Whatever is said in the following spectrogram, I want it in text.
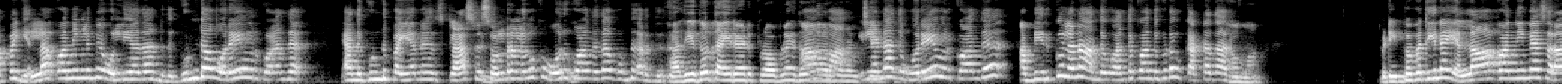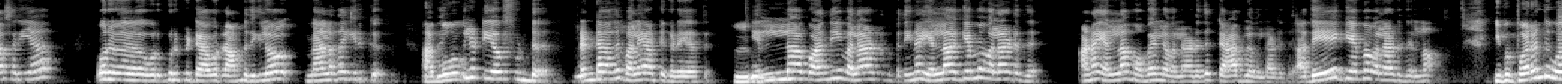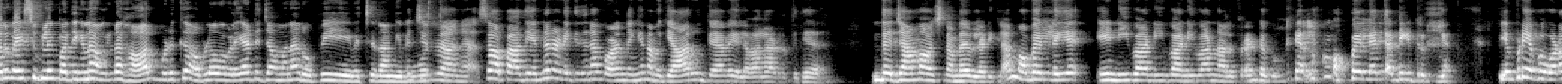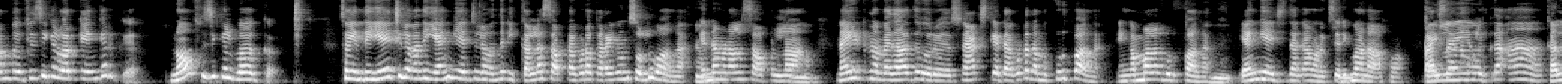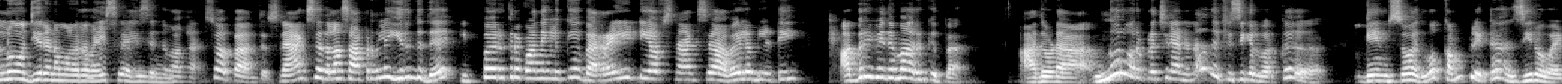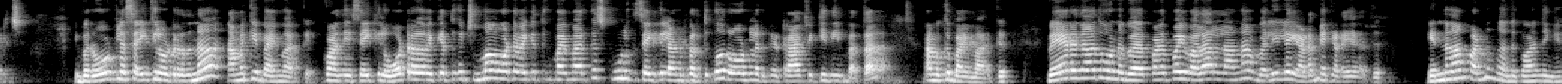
அப்ப எல்லா குழந்தைங்களுமே ஒல்லியா தான் இருந்தது. குண்டா ஒரே ஒரு குழந்தை அந்த குண்டு பையன் கிளாஸ்ல சொல்ற அளவுக்கு ஒரு குழந்தை தான் குண்டா இருந்தது. அது ஏதோ தைராய்டு ப்ராப்ளம் ஏதோ. இல்லைன்னா அந்த ஒரே ஒரு குழந்தை அப்படி இருக்கும் இல்லைன்னா அந்த அந்த குழந்தை கூட கரெக்டா தான் இருக்கும். பட் இப்ப பாத்தீங்கன்னா எல்லா குழந்தையுமே சராசரியா ஒரு ஒரு குறிப்பிட்ட ஒரு ஐம்பது கிலோ மேலதான் இருக்கு. அப்போ அவைலபிலிட்டி ஆஃப் ஃபுட் ரெண்டாவது விளையாட்டு கிடையாது. எல்லா குழந்தையும் விளையாடுறது பாத்தீங்கன்னா எல்லா கேமும் விளையாடுது. ஆனா எல்லாம் மொபைல்ல விளையாடுது டேப்ல விளையாடுது. அதே கேம விளையாடுது எல்லாம். இப்ப பிறந்து ஒரு வயசுக்குள்ளே பாத்தீங்கன்னா அவங்களோட ஹால் முழுக்க அவ்வளவு விளையாட்டு ஜாமானா ரொப்பி வச்சிடறாங்க. வச்சிடுறாங்க. சோ அப்ப அது என்ன நினைக்குதுன்னா குழந்தைங்க நமக்கு யாரும் தேவையில்லை விளையாடுறதுக்கு. இந்த ஜாமான் வச்சு நம்ம விளையாடிக்கலாம். மொபைல்லயே ஏ நீ வா நீ வா நீ வான்னு நாலு ஃப்ரெண்டை கூப்பிட்டு எல்லாம் மொபைல்லே தட்டிக்கிட்டு இருக்குங்க. எப்படி அப்ப உடம்பு பிசிக்கல் ஒர்க் எங்க இருக்கு? நோ பிசிக்கல் ஒர்க் சோ இந்த ஏஜ்ல வந்து யங் ஏஜ்ல வந்து நீ கல்ல சாப்பிட்டா கூட கரையும்னு சொல்லுவாங்க. என்ன வேணாலும் சாப்பிடலாம். நைட் நம்ம ஏதாவது ஒரு ஸ்நாக்ஸ் கேட்டா கூட நமக்கு கொடுப்பாங்க. எங்க அம்மா எல்லாம் கொடுப்பாங்க. யங் ஏஜ் தானே உனக்கு செரிமானம் ஆகும். கல்லும் ஜீரணமாகிற வயசு அது. வயசுன்னுவாங்க. சோ அப்ப அந்த ஸ்நாக்ஸ் இதெல்லாம் சாப்பிடுறதுல இருந்தது. இப்ப இருக்கிற குழந்தைங்களுக்கு வெரைட்டி ஆஃப் ஸ்நாக்ஸ் அவைலபிலிட்டி அபரிமிதமா இருக்கு இப்ப. அதோட இன்னொரு ஒரு பிரச்சனை என்னன்னா அந்த பிசிக்கல் ஒர்க்கு கேம்ஸோ எதுவோ கம்ப்ளீட்டா ஜீரோ ஆயிடுச்சு. இப்ப ரோட்ல சைக்கிள் ஓட்டுறதுன்னா நமக்கே பயமா இருக்கு. குழந்தைய சைக்கிள் ஓட்டுற வைக்கிறதுக்கு சும்மா ஓட்ட வைக்கிறதுக்கு பயமா இருக்கு. ஸ்கூலுக்கு சைக்கிள் அனுப்புறதுக்கும் ரோட்ல இருக்க டிராஃபிக் இதையும் பார்த்தா நமக்கு பயமா இருக்கு. வேற ஏதாவது ஒண்ணு போய் விளையாடலாம்னா வெளியில இடமே கிடையாது. என்னதான் பண்ணுங்க அந்த குழந்தைங்க.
